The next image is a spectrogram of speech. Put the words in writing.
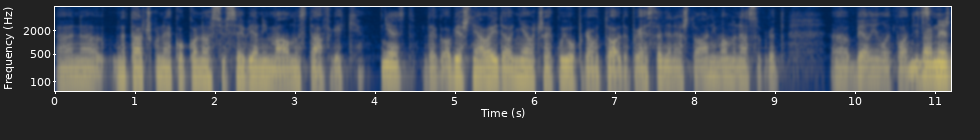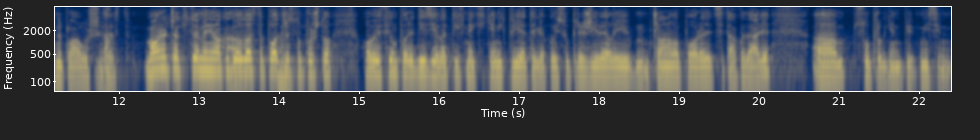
uh, na, na tačku nekog ko nosi u sebi animalnost Afrike. Jeste. Da objašnjavaju da od nje očekuju upravo to, da predstavlja nešto animalno nasuprot uh, belin lepotica. Da, nežne plavuše, Da. da. jeste. Ma ona čak i to je meni onako bilo dosta potresno, pošto ovaj film, pored izjava tih nekih njenih prijatelja koji su preživeli, članova porodice i tako dalje, um, suprug njen, mislim,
